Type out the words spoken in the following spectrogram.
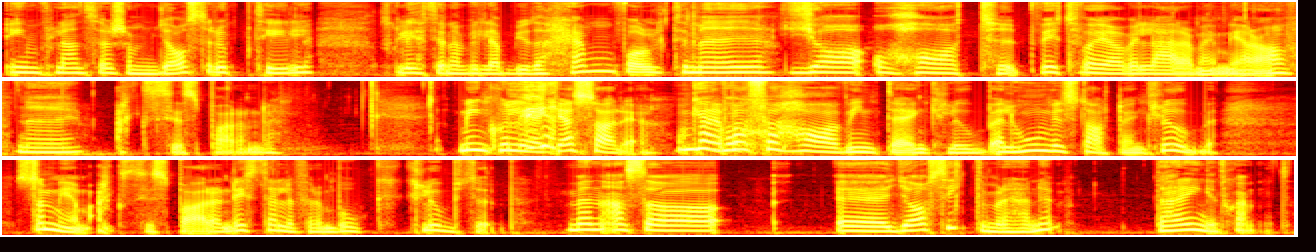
influencers som jag ser upp till. Skulle jättegärna vilja bjuda hem folk till mig. Ja, och ha typ, vet du vad jag vill lära mig mer av? Nej. Aktiesparande. Min kollega sa det. Hon bara, varför har vi inte en klubb, eller hon vill starta en klubb som är om aktiesparande istället för en bokklubb typ. Men alltså, eh, jag sitter med det här nu. Det här är inget skämt.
